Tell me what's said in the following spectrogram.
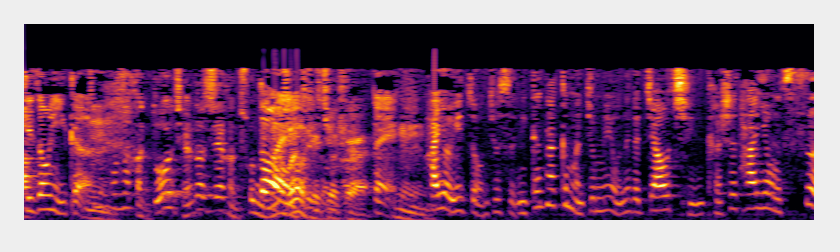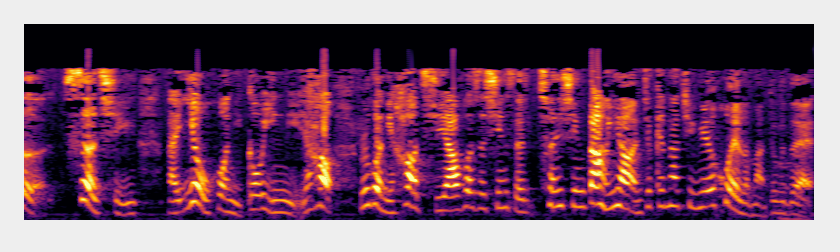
其中一个。嗯。不是很多前段时间很出名的。就是这种就是。对，嗯。还有一种就是你跟他根本就没有那个交情，可是他用色色情来诱惑你、勾引你，然后如果你好奇啊，或是心神春心荡漾，你就跟他去约会了嘛，对不对？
